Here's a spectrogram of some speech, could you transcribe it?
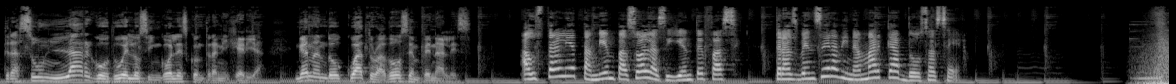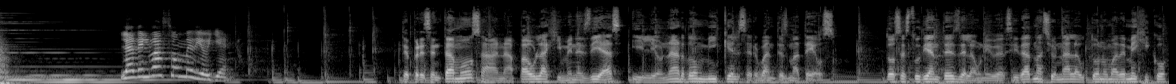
tras un largo duelo sin goles contra Nigeria, ganando 4 a 2 en penales. Australia también pasó a la siguiente fase, tras vencer a Dinamarca 2 a 0. La del vaso medio lleno. Te presentamos a Ana Paula Jiménez Díaz y Leonardo Miquel Cervantes Mateos dos estudiantes de la Universidad Nacional Autónoma de México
